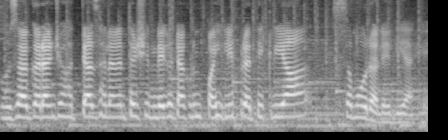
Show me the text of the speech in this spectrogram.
घोसाळकरांची हत्या झाल्यानंतर शिंदे गटाकडून पहिली प्रतिक्रिया समोर आलेली आहे.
